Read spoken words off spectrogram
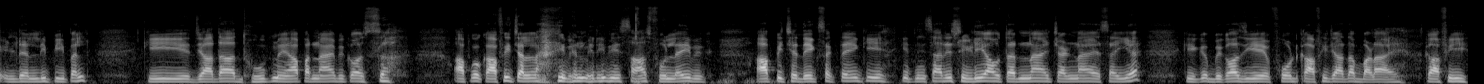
elderly people कि ज़्यादा धूप में यहाँ पर ना आए बिकॉज़ आपको काफ़ी चलना है इवन मेरी भी सांस फूल रही आप पीछे देख सकते हैं कि कितनी सारी सीढ़ियाँ उतरना है, चढ़ना है, ऐसा ही है क्योंकि बिकॉज़ ये फोर्ट काफ़ी ज़्यादा बड़ा है, काफ़ी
